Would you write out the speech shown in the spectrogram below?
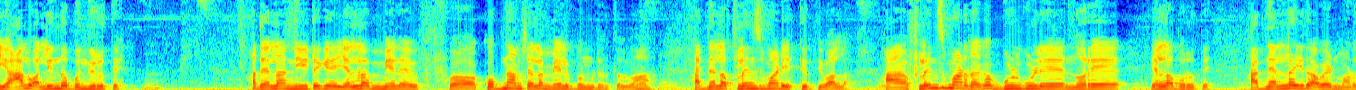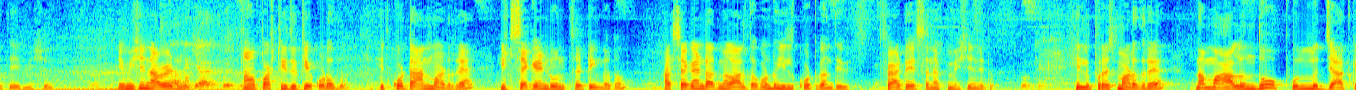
ಈ ಹಾಲು ಅಲ್ಲಿಂದ ಬಂದಿರುತ್ತೆ. ಅದೆಲ್ಲ ನೀಟಾಗಿ ಎಲ್ಲ ಮೇಲೆ ಕೊಬ್ಬನಾಂಶ ಎಲ್ಲ ಮೇಲಕ್ಕೆ ಬಂದ್ಬಿಟ್ಟಿರುತ್ತಲ್ವಾ? ಅದನ್ನೆಲ್ಲ ಫ್ಲೆನ್ಸ್ ಮಾಡಿ ಎತ್ತಿರ್ತೀವಲ್ಲ ಆ ಫ್ಲೆನ್ಸ್ ಮಾಡಿದಾಗ ಗುಳ್ಗುಳ್ಳೆ ನೊರೆ ಎಲ್ಲ ಬರುತ್ತೆ. ಅದನ್ನೆಲ್ಲ ಇದು ಅವಾಯ್ಡ್ ಮಾಡುತ್ತೆ ಈ ಮಿಷಿನ್. ಈ ಮಿಷಿನ್ ಅವಾಯ್ಡ್ ಮಾಡಿ ಹಾಂ ಫಸ್ಟ್ ಇದಕ್ಕೆ ಕೊಡೋದು. ಇದು ಕೊಟ್ಟು ಆನ್ ಮಾಡಿದ್ರೆ ಇಟ್ ಸೆಕೆಂಡ್ ಒಂದು ಸೆಟ್ಟಿಂಗ್ ಅದು. ಆ ಸೆಕೆಂಡ್ ಆದಮೇಲೆ ಹಾಲು ತೊಗೊಂಡು ಇಲ್ಲಿ ಕೊಟ್ಕೊಂತೀವಿ. Fat S N F machine ಇದು. ಇಲ್ಲಿ ಪ್ರೆಸ್ ಮಾಡಿದ್ರೆ ನಮ್ಮ ಹಾಲೊಂದು ಫುಲ್ಲು ಜಾತಕ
